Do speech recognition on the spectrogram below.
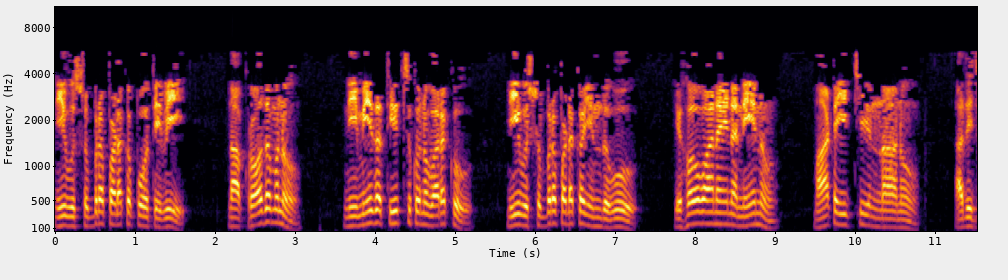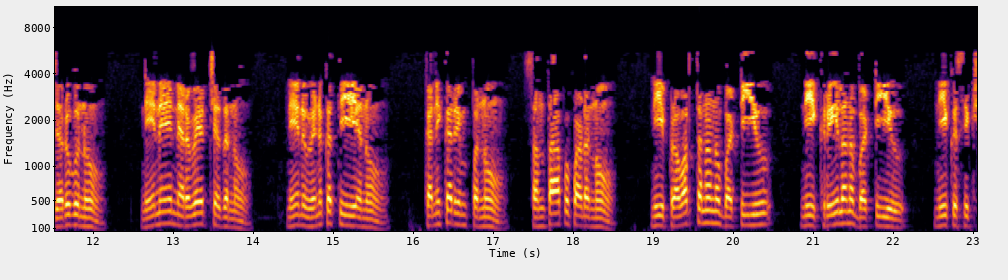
నీవు శుభ్రపడకపోతివి. నా క్రోధమును నీ మీద తీర్చుకుని వరకు నీవు శుభ్రపడక ఇందువు యహోవానైన నేను మాట ఇచ్చి ఉన్నాను. అది జరుగును. నేనే నెరవేర్చెదను. నేను వెనుక తీయను. కనికరింపను. సంతాపపడను. నీ ప్రవర్తనను బట్టియు నీ క్రియలను బట్టియు నీకు శిక్ష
